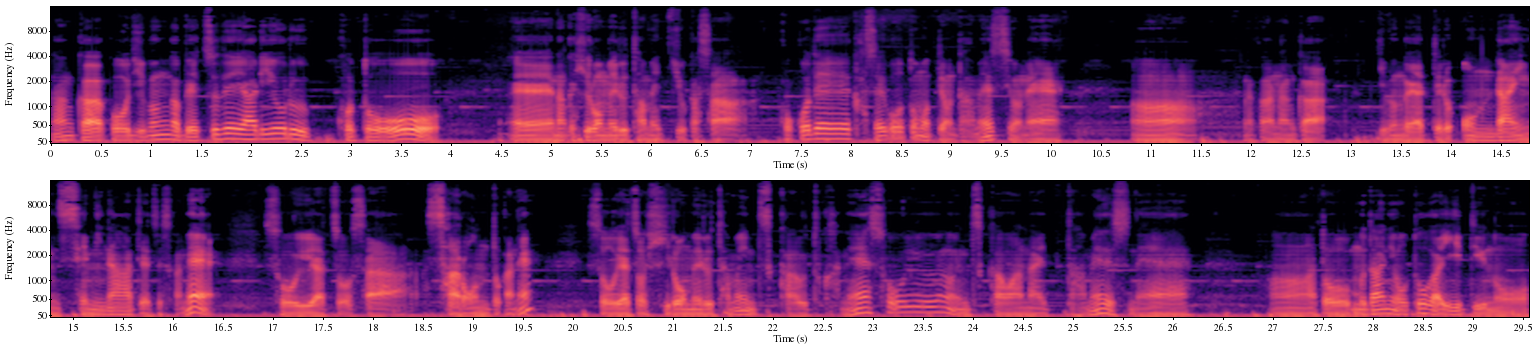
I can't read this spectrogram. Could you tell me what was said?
なんかこう自分が別でやりよることを、えー、なんか広めるためっていうかさここで稼ごうと思ってもダメっすよね。あだからなんか自分がやってるオンラインセミナーってやつですかね。そういうやつをさサロンとかね。そういうやつを広めるために使うとかね。そういうのに使わないとダメですね。ああと無駄に音がいいっていうのを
